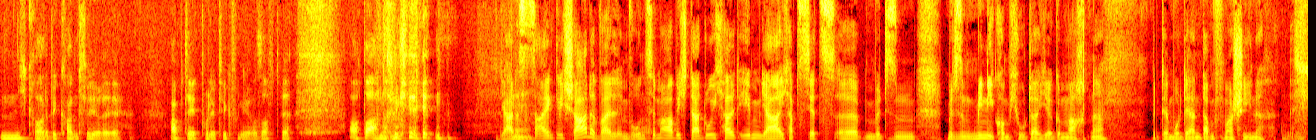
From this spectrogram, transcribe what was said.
nicht gerade bekannt für ihre Update-Politik von ihrer Software. Auch bei anderen Geräten. Ja, das mhm. ist eigentlich schade, weil im Wohnzimmer habe ich dadurch halt eben, ja, ich habe es jetzt äh, mit diesem mit diesem Minicomputer hier gemacht, ne? Mit der modernen Dampfmaschine. Mhm. Ich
